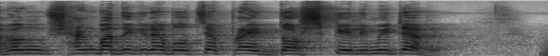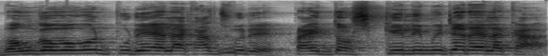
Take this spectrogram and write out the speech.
এবং সাংবাদিকরা বলছে, প্রায় দশ কিলোমিটার বঙ্গভবন পুরো এলাকা জুড়ে, প্রায় দশ কিলোমিটার এলাকা,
